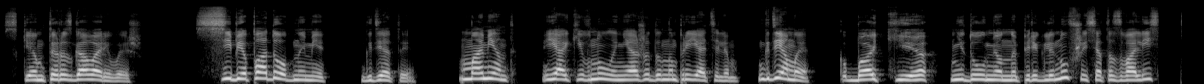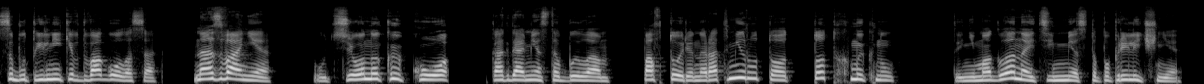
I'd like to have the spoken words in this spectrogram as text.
«С кем ты разговариваешь?» «С себе подобными!» «Где ты?» «Момент!» Я кивнула неожиданным приятелям. «Где мы?» «Кабаке!» Недоуменно переглянувшись, отозвались собутыльники в два голоса. «Название!» «Утенок и ко!» Когда место было повторено Ратмиру, то тот хмыкнул. «Ты не могла найти место поприличнее?»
